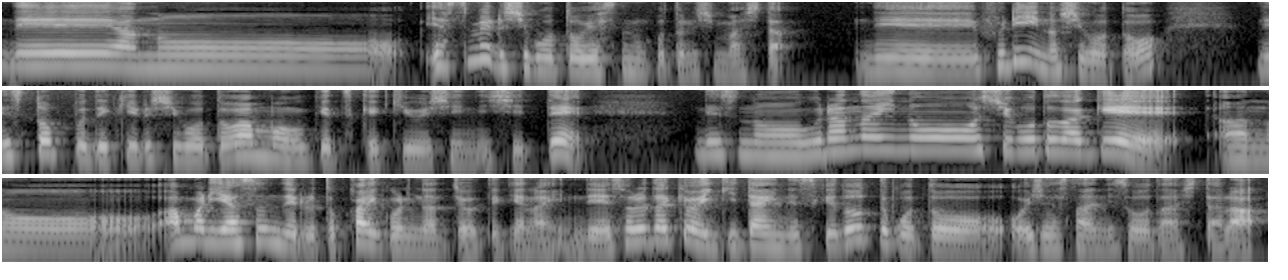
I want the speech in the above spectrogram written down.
で、あのー、休める仕事を休むことにしました。で、フリーの仕事で、ストップできる仕事はもう受付休止にして、で、その、占いの仕事だけ、あの、あんまり休んでると解雇になっちゃうといけないんで、それだけは行きたいんですけどってことをお医者さんに相談したら、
